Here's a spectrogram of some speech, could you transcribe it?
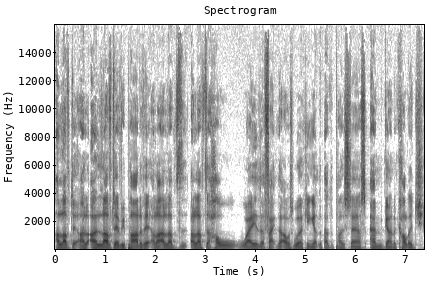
I loved it. I, I loved every part of it. I, I loved. The, I loved the whole way. The fact that I was working at the at the post house and going to college.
